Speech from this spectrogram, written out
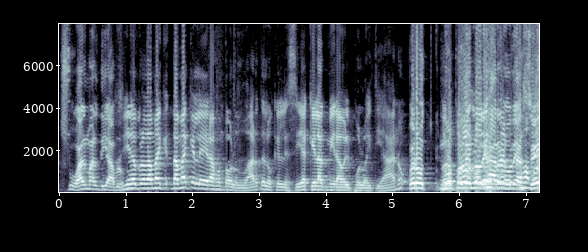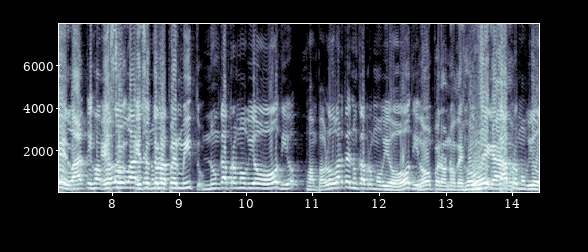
su alma al diablo, Señor, pero dame, dame que leer a Juan Pablo Duarte lo que él decía, que él admiraba el pueblo haitiano. pero no podemos dejarlo de hacer. Pablo Duarte, y Juan Pablo Eso, Duarte eso te nunca- lo permito. Nunca promovió odio. Juan Pablo Duarte nunca promovió odio. No, pero nos dejó un Nunca legado. promovió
